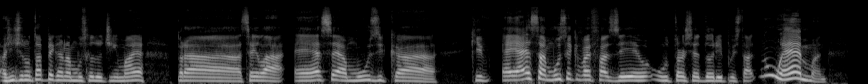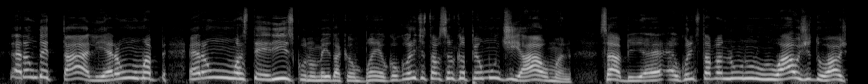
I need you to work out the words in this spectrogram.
A gente não tá pegando a música do Tim Maia pra, sei lá, é essa é a música. Que, é essa música que vai fazer o torcedor ir pro estádio. Não é, mano. Era um detalhe, era, uma, era um asterisco no meio da campanha. O Corinthians tava sendo campeão mundial, mano. Sabe? É, é, o Corinthians tava no, no- no auge do auge.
